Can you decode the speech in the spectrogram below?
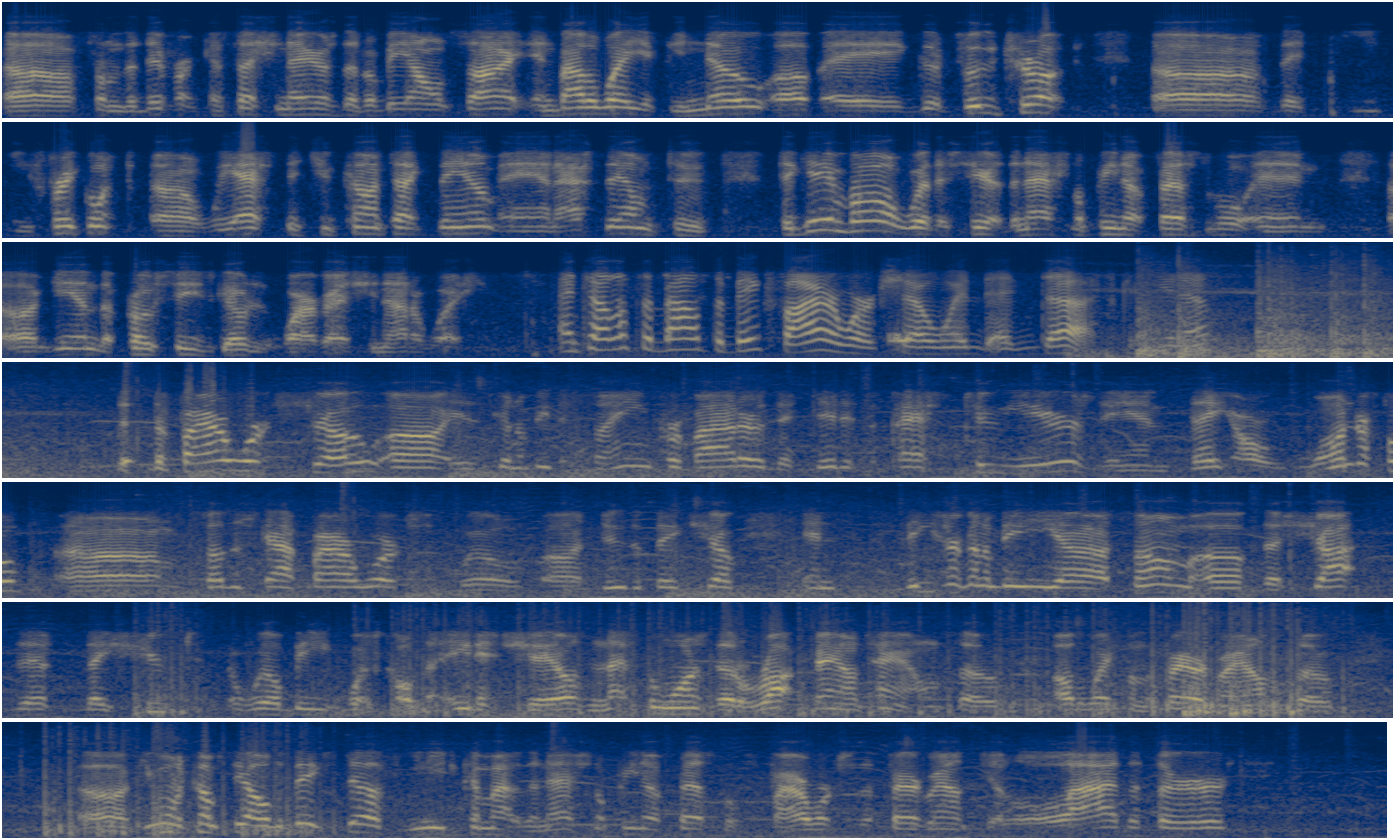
uh, from the different concessionaires that'll be on site. And by the way, if you know of a good food truck uh, that you, you frequent, uh, we ask that you contact them and ask them to to get involved with us here at the National Peanut Festival. And uh, again, the proceeds go to the Wiregrass United Way. And tell us about the big fireworks show at dusk. You know. The, the fireworks show uh, is going to be the same provider that did it the past two years, and they are wonderful. Um, Southern Sky Fireworks will uh, do the big show, and these are going to be uh, some of the shots that they shoot will be what's called the eight-inch shells, and that's the ones that'll rock downtown, so all the way from the fairgrounds. So uh, if you want to come see all the big stuff, you need to come out to the National Peanut Festival fireworks at the fairgrounds, July the 3rd,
